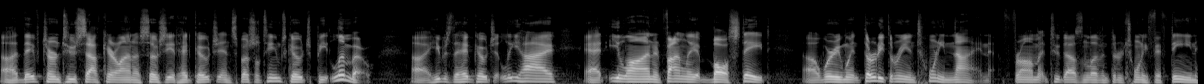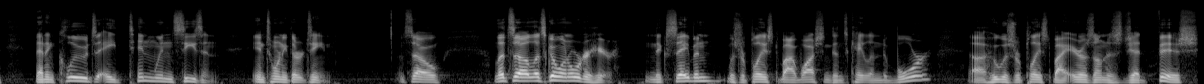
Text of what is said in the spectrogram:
Uh, they've turned to South Carolina associate head coach and special teams coach Pete Lembo. Uh, he was the head coach at Lehigh, at Elon, and finally at Ball State, uh, where he went 33 and 29 from 2011 through 2015. That includes a 10 win season in 2013. So let's uh, let's go in order here. Nick Saban was replaced by Washington's Kalen DeBoer, uh, who was replaced by Arizona's Jedd Fisch,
